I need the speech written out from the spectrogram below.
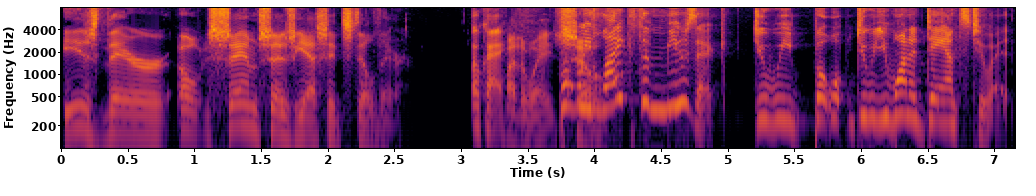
is there? Oh, Sam says yes, it's still there. Okay. By the way, But so we like the music. Do we? But do you want to dance to it?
